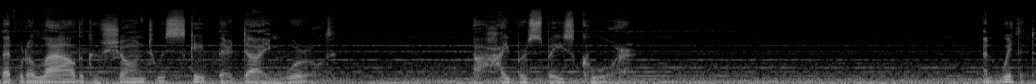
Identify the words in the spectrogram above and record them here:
that would allow the Kushan to escape their dying world. A hyperspace core. And with it,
